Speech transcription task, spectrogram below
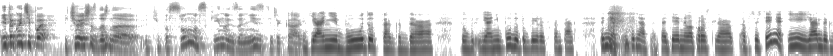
И такой, типа, и что, я сейчас должна, типа, сумму скинуть, занизить или как? Я не буду тогда, дуб- я не буду дублировать ВКонтакте. Да нет, ну понятно, это отдельный вопрос для обсуждения. И Яндекс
